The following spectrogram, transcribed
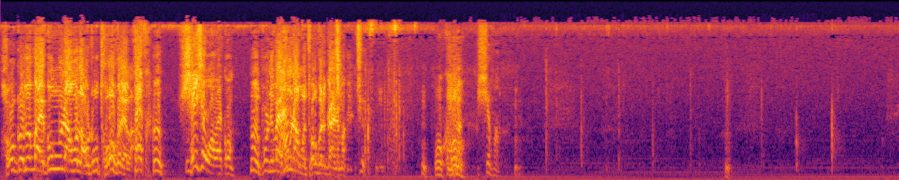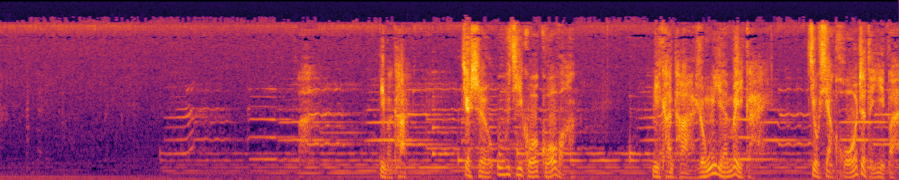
猴哥的外公让我老朱驮回来了。呆子，嗯，谁是我外公？嗯，不是你外公让我驮过来干什么？去，悟空，师傅。你们看，这是乌鸡国国王。你看他容颜未改，就像活着的一般。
